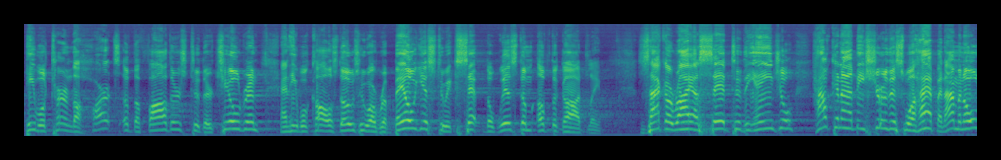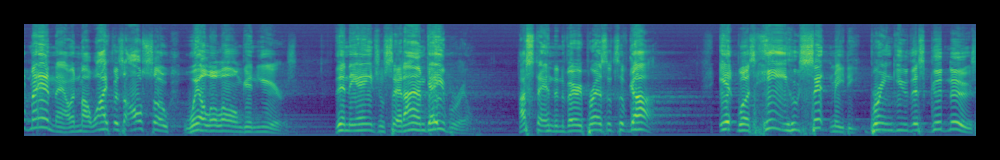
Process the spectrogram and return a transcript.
He will turn the hearts of the fathers to their children, and he will cause those who are rebellious to accept the wisdom of the godly. Zechariah said to the angel, How can I be sure this will happen? I'm an old man now, and my wife is also well along in years. Then the angel said, I am Gabriel. I stand in the very presence of God. It was he who sent me to bring you this good news.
